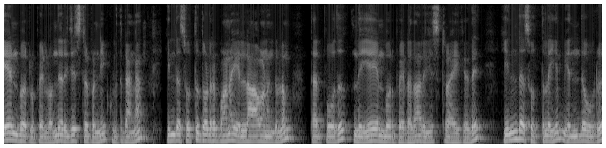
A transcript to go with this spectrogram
ஏ என்பவர் பேரில் வந்து ரிஜிஸ்டர் பண்ணி கொடுத்துட்டாங்க. இந்த சொத்து தொடர்பான எல்லா ஆவணங்களும் தற்போது இந்த ஏ என்பவர் பேரில் தான் ரிஜிஸ்டர் ஆகிக்கிறது. இந்த சொத்துலையும் எந்த ஒரு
